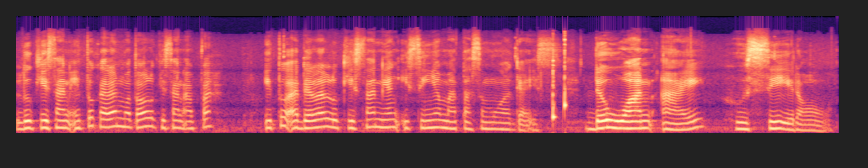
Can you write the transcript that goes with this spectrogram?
Lukisan itu kalian mau tahu lukisan apa? Itu adalah lukisan yang isinya mata semua guys. The one eye who see it all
